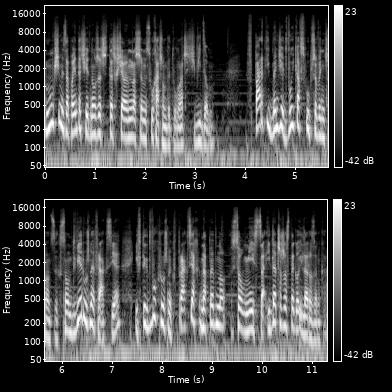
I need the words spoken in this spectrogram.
musimy zapamiętać jedną rzecz, też chciałem naszym słuchaczom wytłumaczyć, widzom. W partii będzie dwójka współprzewodniczących. Są dwie różne frakcje i w tych dwóch różnych frakcjach na pewno są miejsca i dla Czarzastego, i dla Rozenka.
